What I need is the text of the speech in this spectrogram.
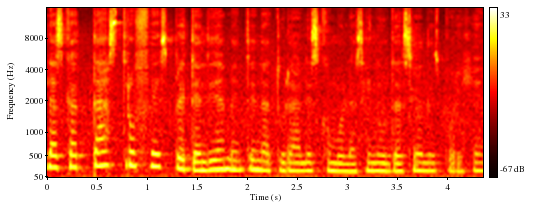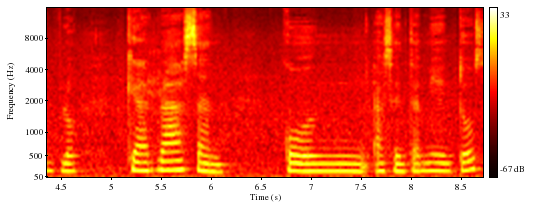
las catástrofes pretendidamente naturales como las inundaciones, por ejemplo, que arrasan con asentamientos,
